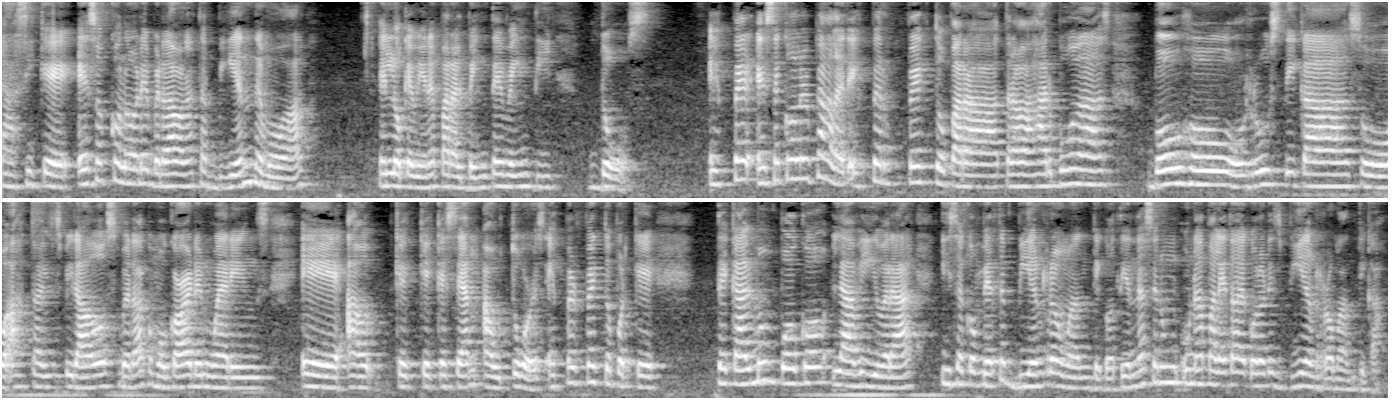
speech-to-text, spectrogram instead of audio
Así que esos colores, ¿verdad? Van a estar bien de moda en lo que viene para el 2022 dos. ese color palette es perfecto para trabajar bodas boho o rústicas o hasta inspirados, ¿verdad? Como garden weddings, eh, que, que, sean outdoors. Es perfecto porque te calma un poco la vibra y se convierte bien romántico. Tiende a ser una paleta de colores bien romántica.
